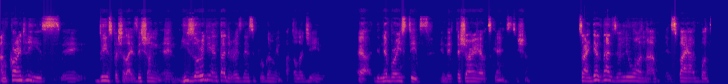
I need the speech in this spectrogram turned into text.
and currently he's uh, doing specialization and he's already entered the residency program in pathology in uh, the neighboring states in the tertiary healthcare institution. So I guess that's the only one I've inspired, but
